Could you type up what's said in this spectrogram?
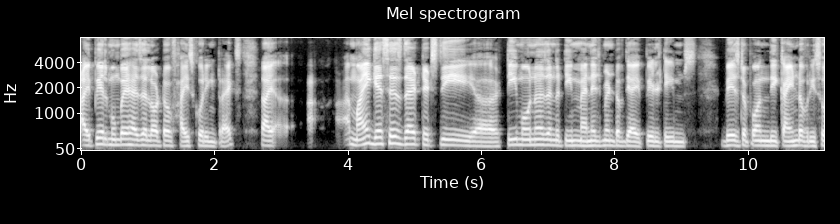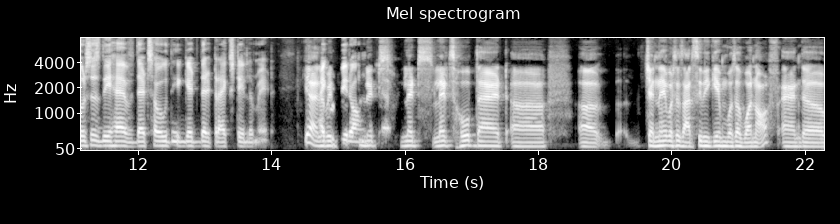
IPL Mumbai has a lot of high scoring tracks. I, I my guess is that it's the uh, team owners and the team management of the IPL teams based upon the kind of resources they have that's how they get their tracks tailor made yeah. I I mean, could be wrong. let's let's let's hope that uh, Chennai versus RCB game was a one-off, and uh,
